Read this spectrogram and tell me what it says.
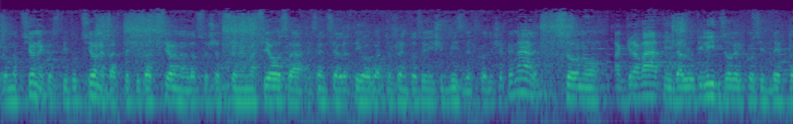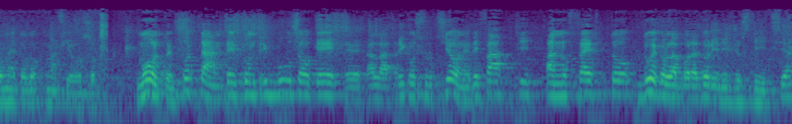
promozione, costituzione, partecipazione all'associazione mafiosa ai sensi dell'articolo 416 bis del codice penale, sono aggravati dall'utilizzo del cosiddetto metodo mafioso. Molto importante il contributo che eh, alla ricostruzione dei fatti hanno offerto due collaboratori di giustizia,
